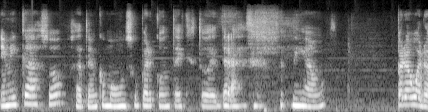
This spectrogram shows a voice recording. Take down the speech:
En mi caso, o sea, tengo como un súper contexto detrás, digamos. Pero bueno,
